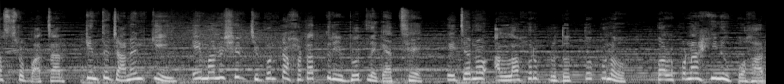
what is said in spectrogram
অস্ত্রোপচার। কিন্তু জানেন কি, এই মানুষের জীবনটা হঠাৎ করেই বদলে গেছে, এ যেন আল্লাহর প্রদত্ত কোনো কল্পনাহীন উপহার।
